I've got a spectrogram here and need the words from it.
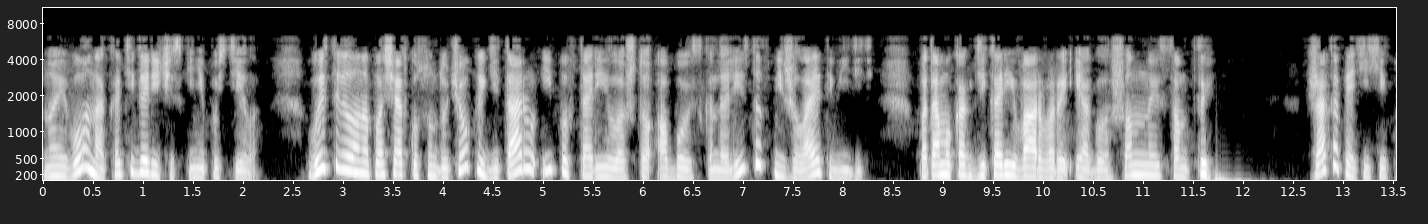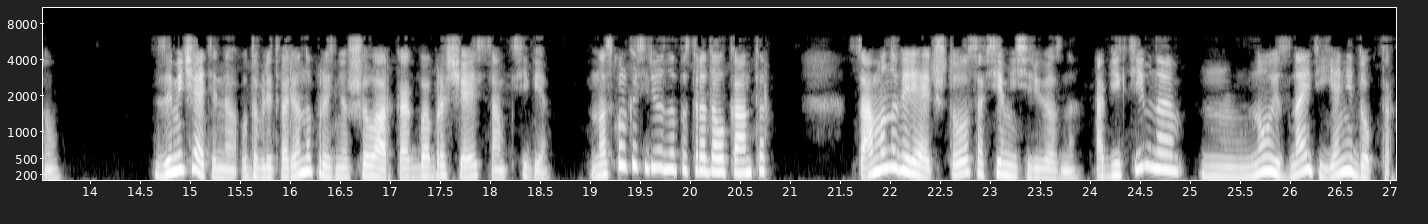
но его она категорически не пустила. Выставила на площадку сундучок и гитару и повторила, что обоих скандалистов не желает видеть, потому как дикари варвары и оглашенные самцы. Жак опять хихикнул. Замечательно, удовлетворенно произнес Шилар, как бы обращаясь сам к себе. Насколько серьезно пострадал Кантер? Сам он уверяет, что совсем не серьезно. Объективно, ну и знаете, я не доктор.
